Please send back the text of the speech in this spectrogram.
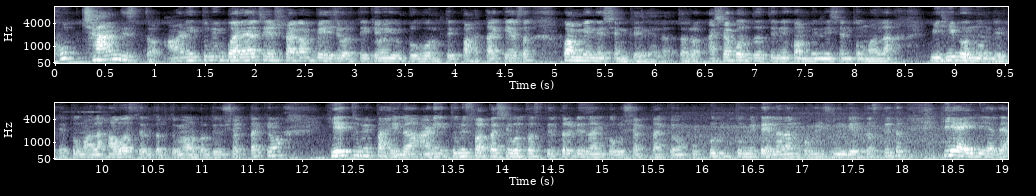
खूप छान दिसतं. आणि तुम्ही बऱ्याच इंस्टाग्राम पेजवरती किंवा यूट्यूबवरती पाहता की असं कॉम्बिनेशन केलेलं. तर अशा पद्धतीने कॉम्बिनेशन तुम्हाला मीही बनवून देते. तुम्हाला हवं असेल तर तुम्ही ऑर्डर देऊ शकता किंवा हे तुम्ही पाहिलं आणि तुम्ही स्वतः शिवत असतील तर डिझाईन करू शकता किंवा कुठून तुम्ही टेलरांकडून शिवून घेत असतील तर ही आयडिया द्या.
